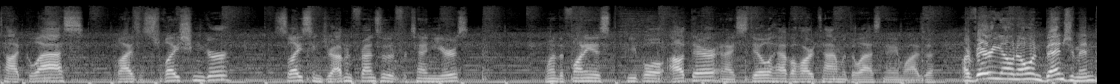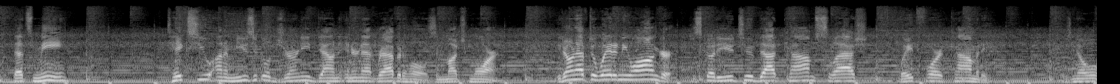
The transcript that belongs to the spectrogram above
Todd Glass, Liza Schleichinger. Schleichinger, I've been friends with her for 10 years. One of the funniest people out there, and I still have a hard time with the last name, Liza. Our very own Owen Benjamin, that's me, takes you on a musical journey down internet rabbit holes and much more. You don't have to wait any longer. Just go to youtube.com slash wait for it comedy. There's no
